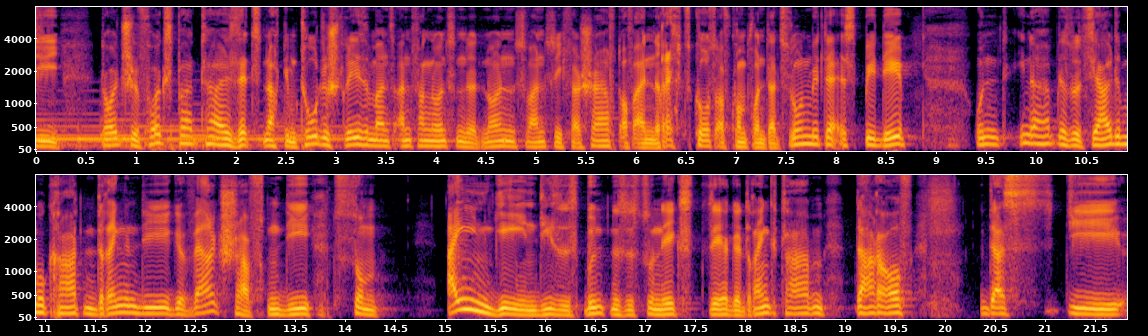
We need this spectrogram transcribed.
Die Deutsche Volkspartei setzt nach dem Tode Stresemanns Anfang 1929 verschärft auf einen Rechtskurs auf Konfrontation mit der SPD und innerhalb der Sozialdemokraten drängen die Gewerkschaften, die zum Eingehen dieses Bündnisses zunächst sehr gedrängt haben, darauf, dass die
